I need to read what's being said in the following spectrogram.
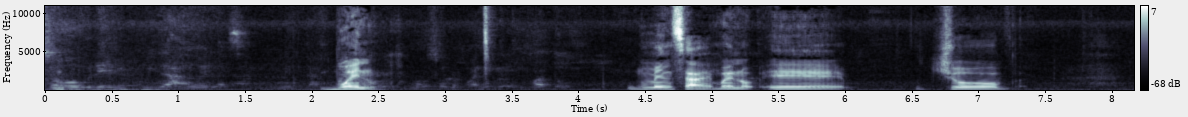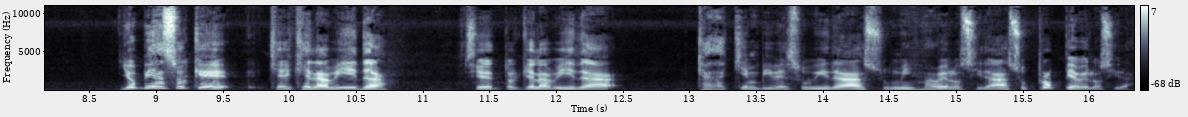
sobre el cuidado de la salud mental. Bueno. No solo para el para todos. Un mensaje. Bueno, eh, yo, yo pienso que, que, que la vida, ¿cierto? Que la vida, cada quien vive su vida a su misma velocidad, a su propia velocidad.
